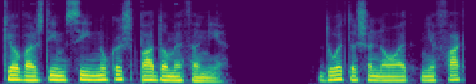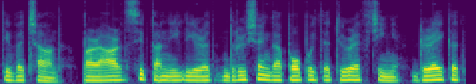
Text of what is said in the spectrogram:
Kjo vazhdimësi nuk është pa domethënie. Duhet të shënohet një fakt i veçantë, paraardhësit tanë ilirët ndryshe nga popujt e tyre fqinjë, grekët,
